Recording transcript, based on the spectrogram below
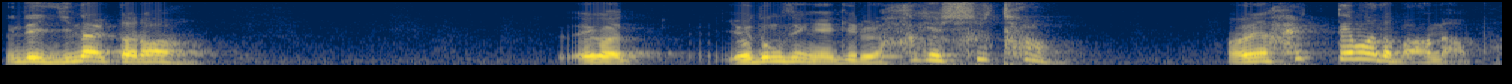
근데 이날 따라 내가 여동생 얘기를 하기 싫더라고. 왜냐 할 때마다 마음이 아파.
